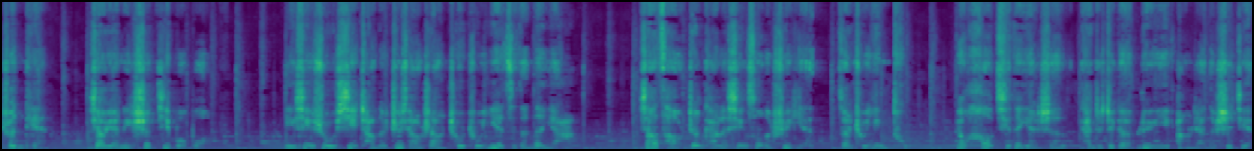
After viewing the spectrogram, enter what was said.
春天，校园里生机勃勃，银杏树细长的枝条上抽出叶子的嫩芽，小草睁开了惺忪的睡眼，钻出硬土，用好奇的眼神看着这个绿意盎然的世界。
